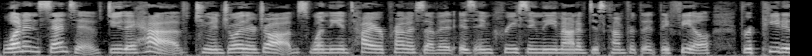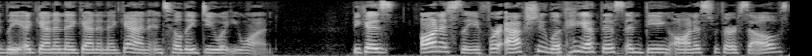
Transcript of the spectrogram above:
what incentive do they have to enjoy their jobs when the entire premise of it is increasing the amount of discomfort that they feel repeatedly again and again and again until they do what you want? Because honestly, if we're actually looking at this and being honest with ourselves,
